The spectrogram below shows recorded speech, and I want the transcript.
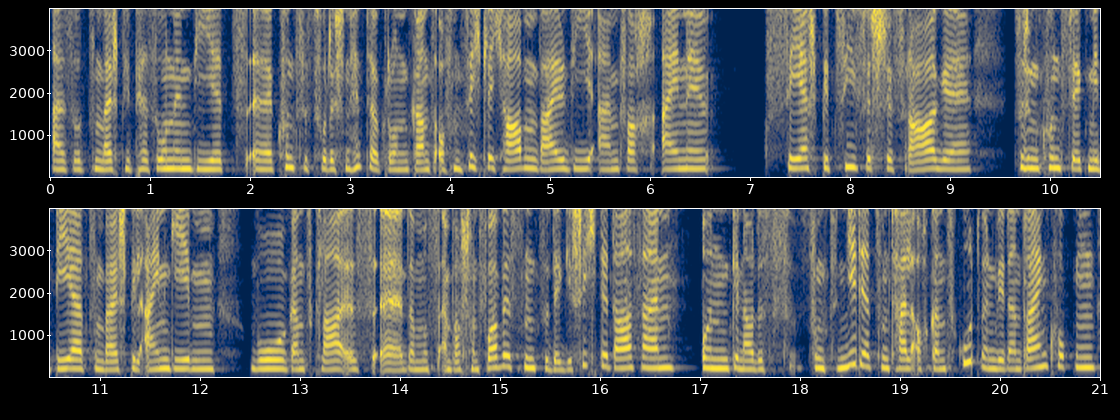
Also zum Beispiel Personen, die jetzt äh, kunsthistorischen Hintergrund ganz offensichtlich haben, weil die einfach eine sehr spezifische Frage zu dem Kunstwerk Medea zum Beispiel eingeben, wo ganz klar ist, äh, da muss einfach schon Vorwissen zu der Geschichte da sein. Und genau das funktioniert ja zum Teil auch ganz gut. Wenn wir dann reingucken,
